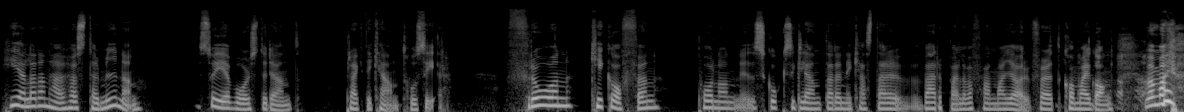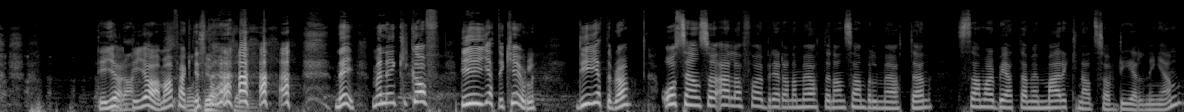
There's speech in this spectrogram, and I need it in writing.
hela den här höstterminen så är vår student praktikant hos er. Från kickoffen på någon skogsglänta där ni kastar värpa eller vad fan man gör för att komma igång. Men man, det, gör, det gör man faktiskt. Nej, men en kick-off, det är ju jättekul. Det är jättebra. Och sen så alla förberedande möten, ensemblemöten, samarbeta med marknadsavdelningen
